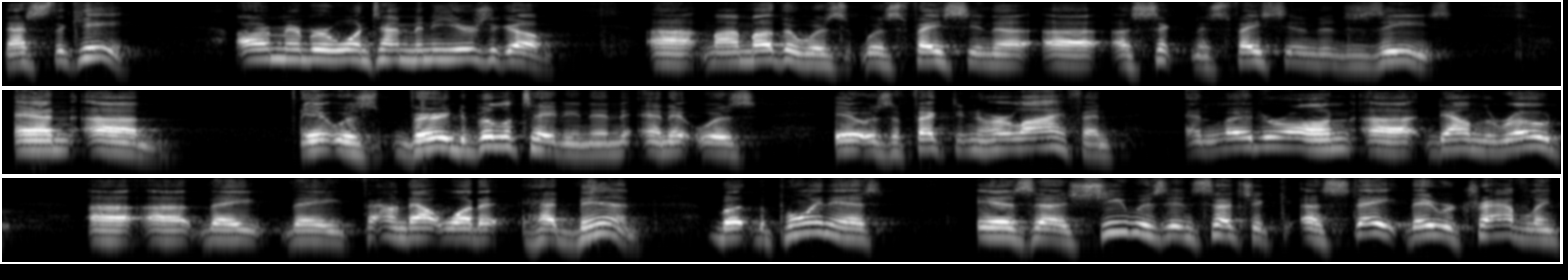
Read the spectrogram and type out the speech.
That's the key. I remember one time many years ago, uh, my mother was, was facing a, a, a sickness, facing a disease. And um, it was very debilitating and, and it, was, it was affecting her life. And, and later on uh, down the road, uh, uh, they, they found out what it had been. But the point is, is uh, she was in such a, a, state, they were traveling,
